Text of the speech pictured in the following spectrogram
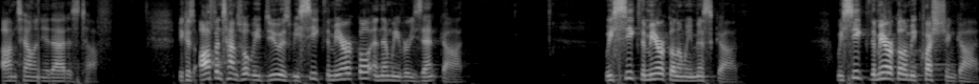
I'm telling you, that is tough. Because oftentimes what we do is we seek the miracle and then we resent God. We seek the miracle and we miss God. We seek the miracle and we question God.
